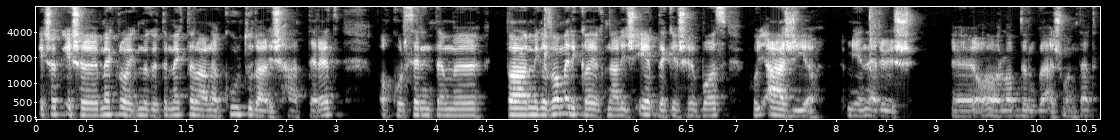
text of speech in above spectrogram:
és, és megpróbáljuk mögötte megtalálni a kulturális hátteret, akkor szerintem talán még az amerikaiaknál is érdekesebb az, hogy Ázsia milyen erős a labdarúgásban. Tehát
